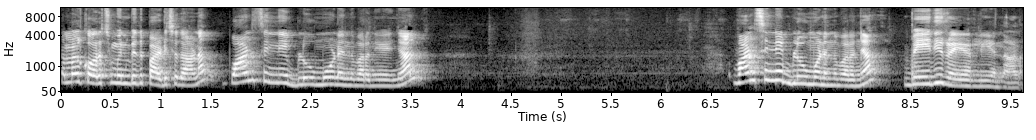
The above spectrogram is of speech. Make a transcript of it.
നമ്മൾ കുറച്ച് മുൻപ് ഇത് പഠിച്ചതാണ്. Once in a blue moon എന്ന് പറഞ്ഞു കഴിഞ്ഞാൽ once in a blue moon എന്ന് പറഞ്ഞാൽ വെരി റെയർലി എന്നാണ്.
